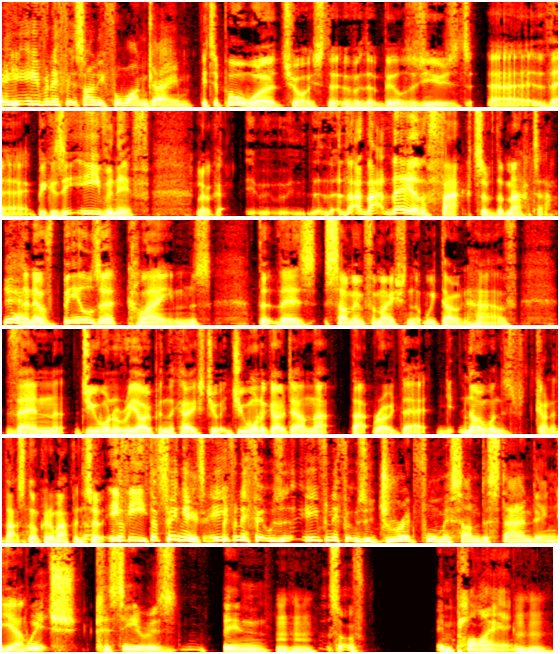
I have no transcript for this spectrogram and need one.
it- Even if it's only for one game. It's a poor word choice that that Bills has used uh, there because even if look, that, that they are the facts of the matter. Yeah. And if Bielsa claims that there's some information that we don't have, then do you want to reopen the case? Do you, do you want to go down that, that road there? No one's going to. That's not going to happen. So if the, he the thing is, even if it was, even if it was a dreadful misunderstanding, Yeah. which Casilla has been Mhm. sort of implying, Mhm.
